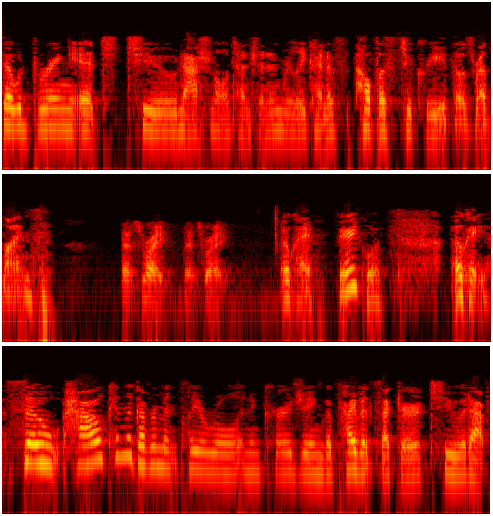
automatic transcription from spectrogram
that would bring it to national attention and really kind of help us to create those red lines. That's right. That's right. Okay, very cool. Okay, so how can the government play a role in encouraging the private sector to adapt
